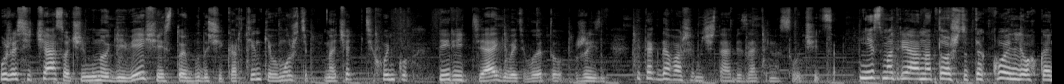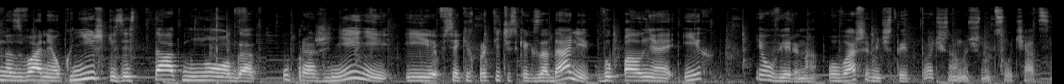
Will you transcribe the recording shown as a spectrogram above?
Уже сейчас очень многие вещи из той будущей картинки вы можете начать потихоньку перетягивать в эту жизнь. И тогда ваша мечта обязательно случится. Несмотря на то, что такое легкое название у книжки, здесь так много упражнений и всяких практических заданий, выполняя их, я уверена, у вашей мечты точно начнут случаться.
